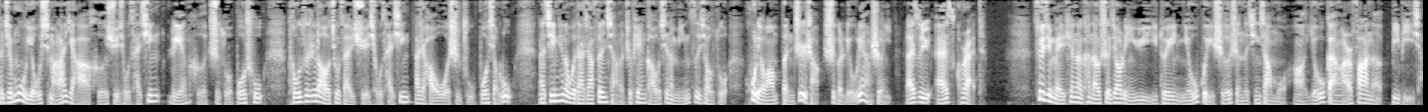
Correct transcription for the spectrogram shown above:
本节目由喜马拉雅和雪球财经联合制作播出，投资之道就在雪球财经。大家好，我是主播小璐。那今天呢，为大家分享的这篇稿件的名字叫做《互联网本质上是个流量生意》，来自于 S c r a t 最近每天呢，看到社交领域一堆牛鬼蛇神的新项目啊，有感而发呢，避避一下。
